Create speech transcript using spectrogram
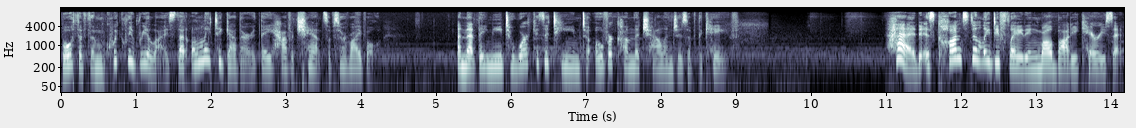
Both of them quickly realize that only together they have a chance of survival, and that they need to work as a team to overcome the challenges of the cave. Head is constantly deflating while body carries it,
